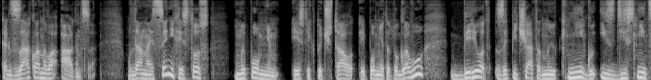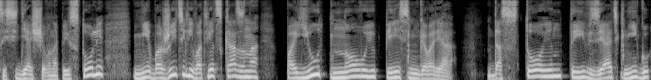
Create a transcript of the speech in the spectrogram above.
как закланного агнца. В данной сцене Христос мы помним, если кто читал и помнит эту главу, берет запечатанную книгу из десницы сидящего на престоле, небожители в ответ сказано «поют новую песнь, говоря». «Достоин ты взять книгу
